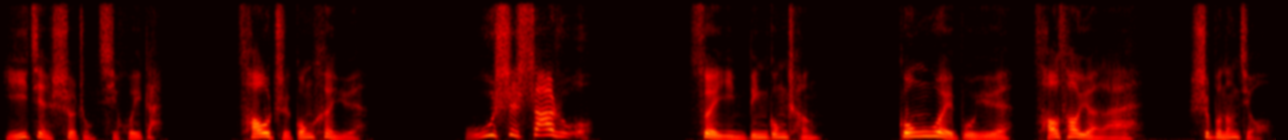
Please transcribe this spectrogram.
一箭射中其盔盖。操指公恨曰：“无事杀汝！”遂引兵攻城。公谓不曰：“曹操远来，事不能久。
